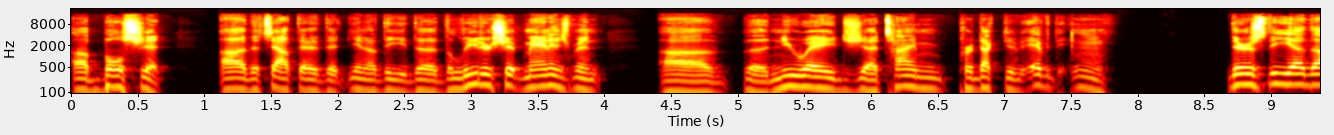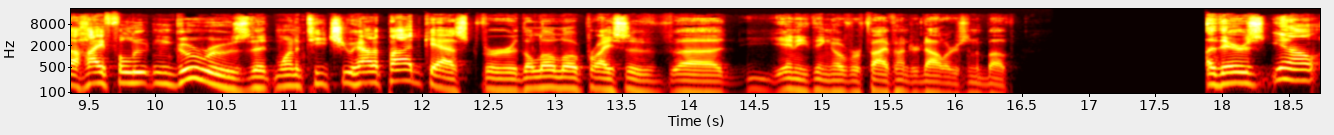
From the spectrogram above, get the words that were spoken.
uh, bullshit uh, that's out there. That you know the the the leadership management, uh, the new age uh, time productive everything. Mm. There's the uh, the highfalutin gurus that want to teach you how to podcast for the low low price of uh, anything over five hundred dollars and above. Uh, there's you know,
